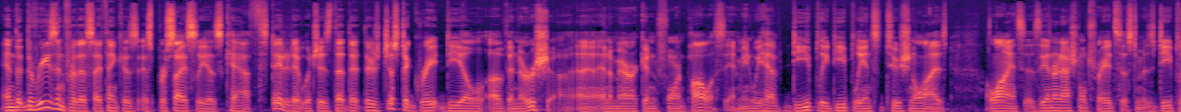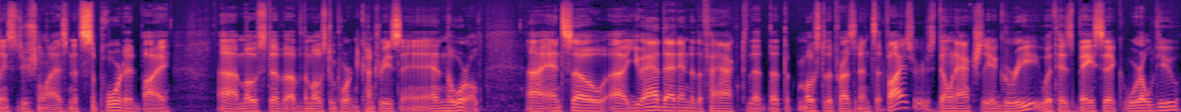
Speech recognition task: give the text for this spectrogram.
and the, the reason for this, I think, is, is precisely as Kath stated it, which is that there's just a great deal of inertia uh, in American foreign policy. I mean, we have deeply, deeply institutionalized alliances. The international trade system is deeply institutionalized, and it's supported by uh, most of, of the most important countries in the world. Uh, and so uh, you add that into the fact that, that the, most of the president's advisors don't actually agree with his basic worldview.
